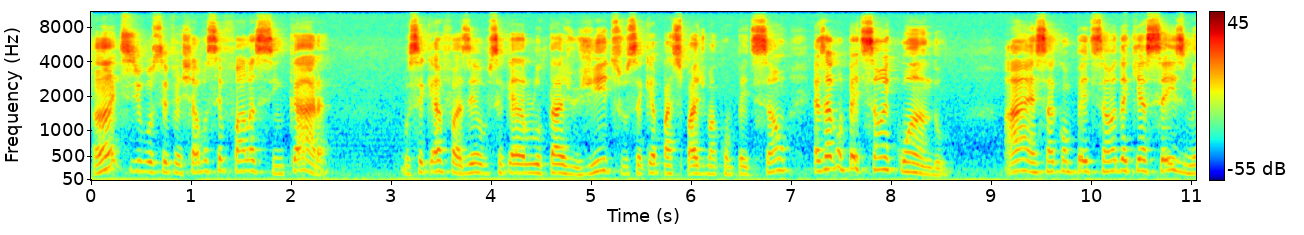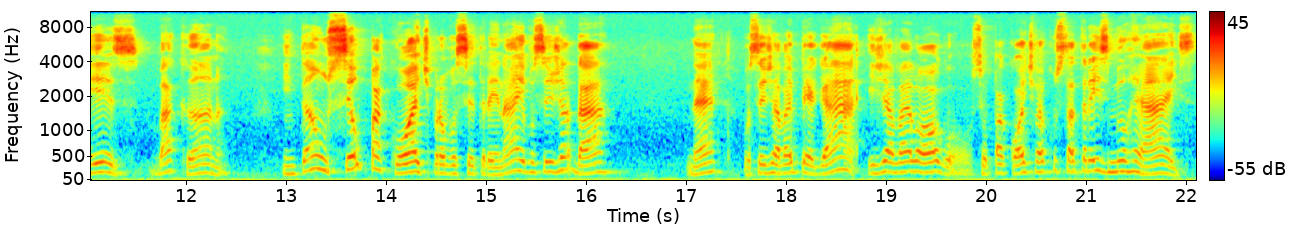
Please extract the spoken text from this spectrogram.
Antes de você fechar, você fala assim, cara, você quer fazer, você quer lutar jiu-jitsu, você quer participar de uma competição? Essa competição é quando? Ah, essa competição é daqui a seis meses. Bacana. Então, o seu pacote para você treinar, você já dá. Né? Você já vai pegar e já vai logo. O seu pacote vai custar 3 mil reais.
